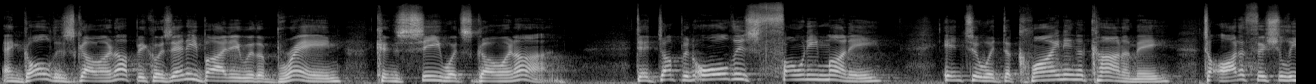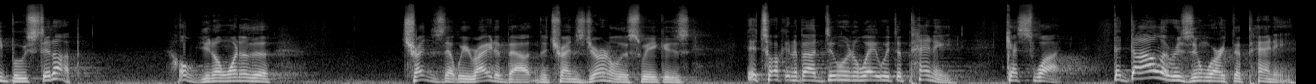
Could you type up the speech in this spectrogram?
And gold is going up because anybody with a brain can see what's going on. They're dumping all this phony money into a declining economy to artificially boost it up. Oh, you know, one of the trends that we write about in the Trends Journal this week is they're talking about doing away with the penny. Guess what? The dollar isn't worth a penny.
